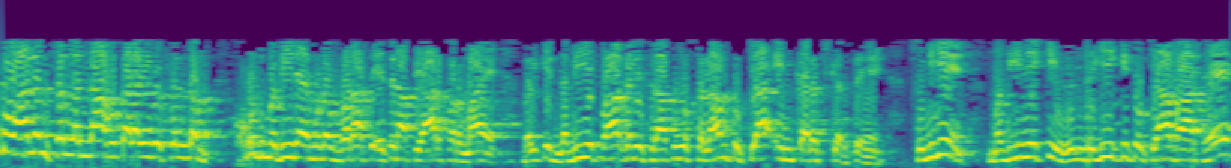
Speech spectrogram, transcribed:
دو عالم صلی اللہ تعالی وسلم خود مدینہ منورہ سے اتنا پیار فرمائے بلکہ نبی پاک علیہ السلاط السلام تو کیا انکرج کرتے ہیں۔ سنیے، مدینے کی زندگی کی تو کیا بات ہے؟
